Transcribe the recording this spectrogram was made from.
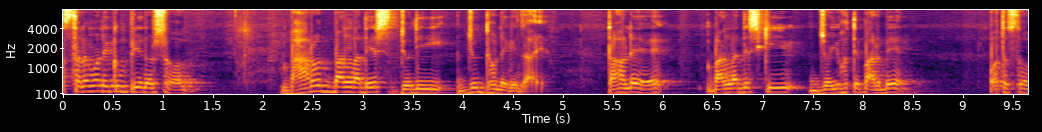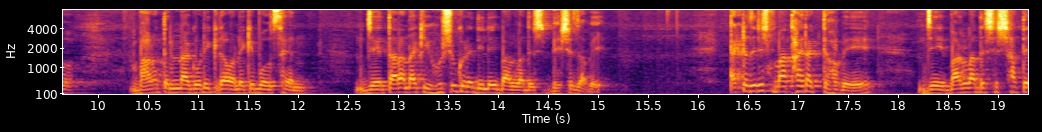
আসসালামু আলাইকুম, প্রিয় দর্শক। ভারত, বাংলাদেশ যদি যুদ্ধ লেগে যায়, তাহলে বাংলাদেশ কি জয়ী হতে পারবে? অথচ ভারতের নাগরিকরা অনেকে বলছেন যে তারা নাকি হুশু করে দিলেই বাংলাদেশ ভেসে যাবে। একটা জিনিস মাথায় রাখতে হবে যে বাংলাদেশের সাথে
